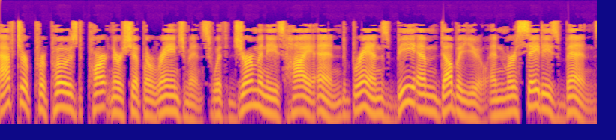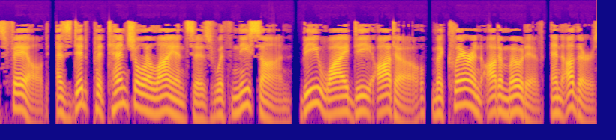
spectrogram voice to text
After proposed partnership arrangements with Germany's high-end brands BMW and Mercedes-Benz failed, as did potential alliances with Nissan, BYD Auto, McLaren Automotive, and others,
